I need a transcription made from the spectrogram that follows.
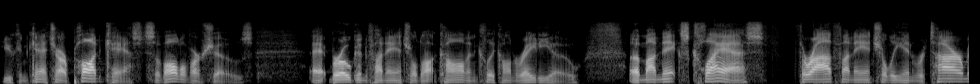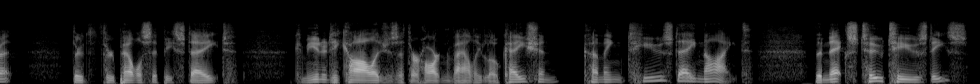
You can catch our podcasts of all of our shows at broganfinancial.com and click on radio. Uh, my next class, Thrive Financially in Retirement, through, through Pellissippi State Community College, is at their Hardin Valley location, coming Tuesday night. The next two Tuesdays,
